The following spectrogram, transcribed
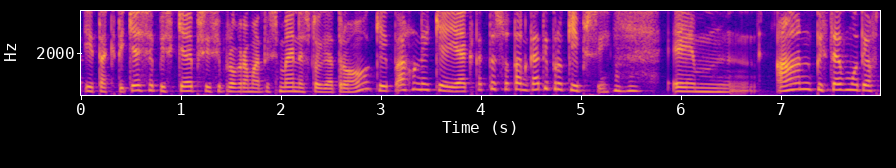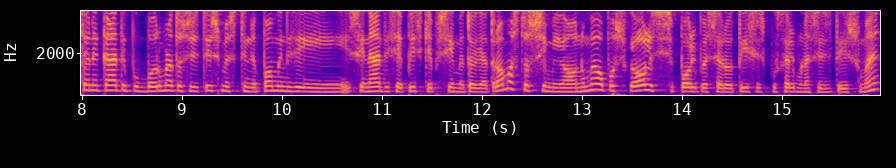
οι τακτικές επισκέψεις οι προγραμματισμένες στο γιατρό και υπάρχουν και οι έκτακτες όταν κάτι προκύψει. αν πιστεύουμε ότι αυτό είναι κάτι που μπορούμε να το συζητήσουμε στην επόμενη συνάντηση επίσκεψη με τον γιατρό μας, το σημειώνουμε όπως και όλες τις υπόλοιπες ερωτήσεις που θέλουμε να συζητήσουμε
